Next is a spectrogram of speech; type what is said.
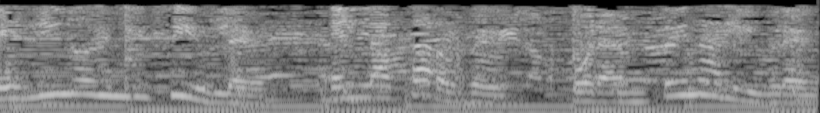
El hilo invisible, en la tarde, por antena libre.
